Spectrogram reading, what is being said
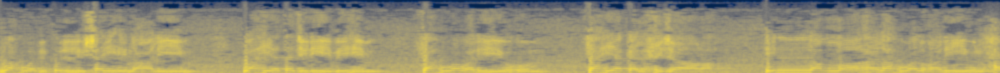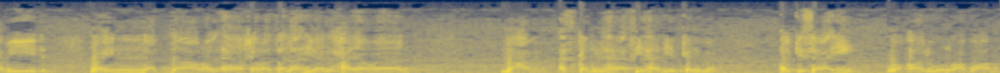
وهو بكل شيء عليم وهي تجري بهم فهو وليهم فهي كالحجارة. إن الله لهو الغني الحميد وإن الدار الآخرة لهي الحيوان. نعم أسكنوا الهاء في هذه الكلمات الكسائي وقالون وأبو عمرو.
